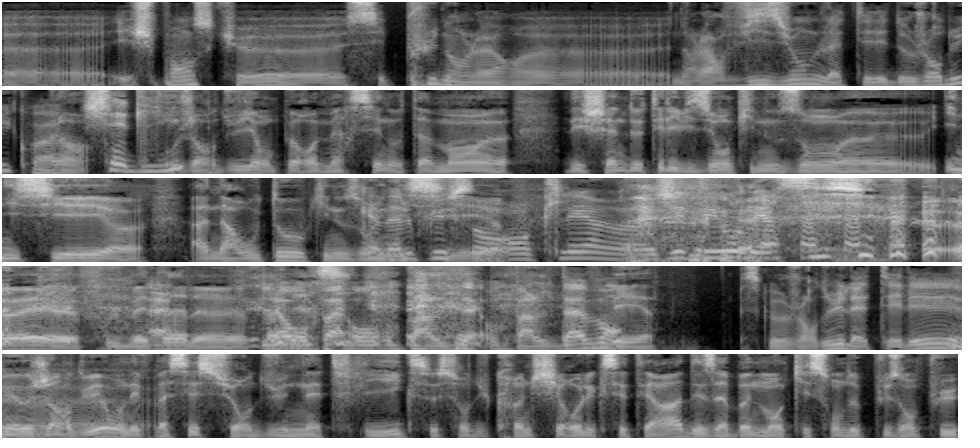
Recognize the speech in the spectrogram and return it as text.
Euh, et je pense que euh, c'est plus dans leur euh, dans leur vision de la télé d'aujourd'hui, quoi. Alors, aujourd'hui, on peut remercier notamment euh, des chaînes de télévision qui nous ont euh, initiés euh, à Naruto, qui nous ont Canal initiés. Plus en, en clair, GTO, merci. ouais, Full Metal. euh, pas Là, on, par- on parle on parle d'avant. Euh, Parce qu'aujourd'hui, la télé. Mais euh, aujourd'hui, on est passé sur du Netflix, sur du Crunchyroll, etc. Des abonnements qui sont de plus en plus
